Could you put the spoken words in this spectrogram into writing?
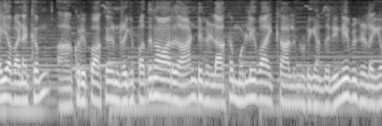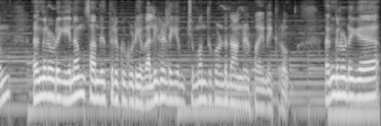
ஐயா வணக்கம். குறிப்பாக இன்றைக்கு பதினாறு ஆண்டுகளாக முள்ளிவாய்க்காலினுடைய அந்த நினைவுகளையும் எங்களுடைய இனம் சந்தித்திருக்கக்கூடிய வழிகளையும் சுமந்து கொண்டு நாங்கள் பயணிக்கிறோம். எங்களுடைய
